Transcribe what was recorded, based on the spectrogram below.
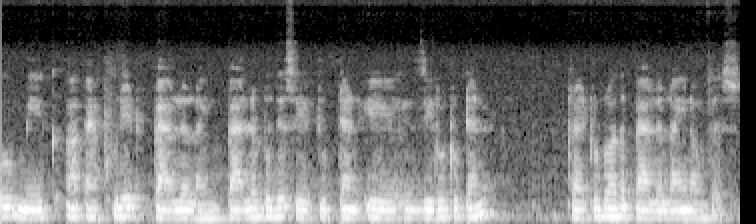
to make an accurate parallel line. Parallel to this a to 10 a 0 to 10 try to draw the parallel line of this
